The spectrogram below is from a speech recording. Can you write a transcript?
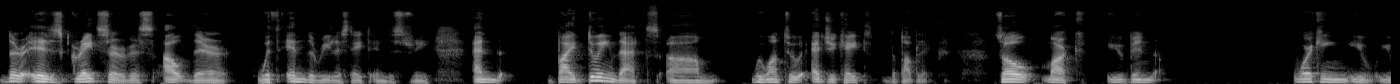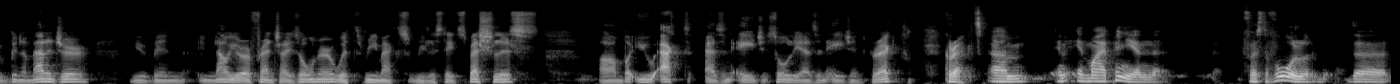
there is great service out there within the real estate industry. And by doing that, um, we want to educate the public. So, Mark, you've been working, you, you've been a manager, you've been, now you're a franchise owner with Remax Real Estate Specialists. Um, but you act as an agent, solely as an agent, correct? Correct. Um, in, in, my opinion, first of all, the,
